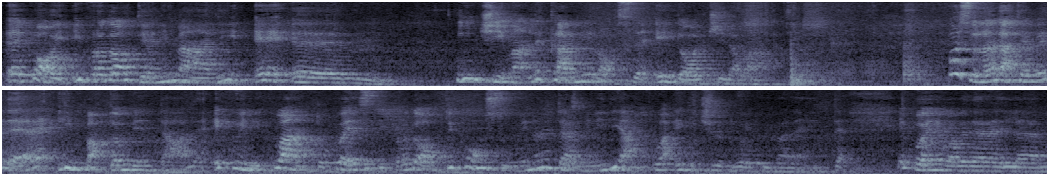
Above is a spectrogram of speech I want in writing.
e poi i prodotti animali e ehm, in cima le carni rosse e i dolci lavati. Poi sono andati a vedere l'impatto ambientale e quindi quanto questi prodotti consumino in termini di acqua e di CO2 equivalente. E poi andiamo a vedere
